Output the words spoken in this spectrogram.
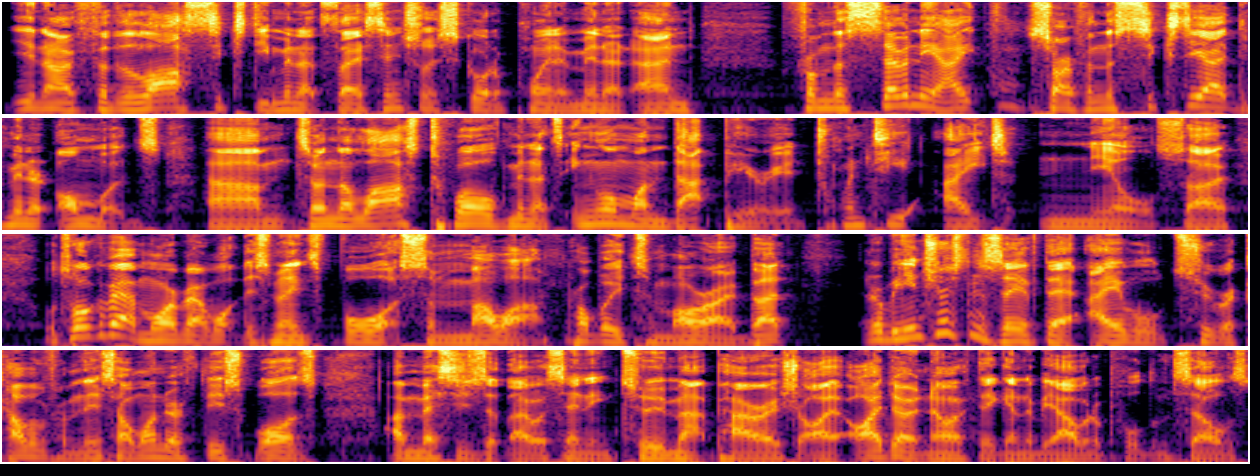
you know, for the last 60 minutes, they essentially scored a point a minute. And from the 78th, sorry, from the 68th minute onwards, um, so in the last 12 minutes, England won that period 28 0. So we'll talk about more about what this means for Samoa probably tomorrow. But It'll be interesting to see if they're able to recover from this. I wonder if this was a message that they were sending to Matt Parish. I, I don't know if they're going to be able to pull themselves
